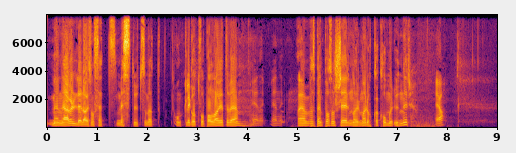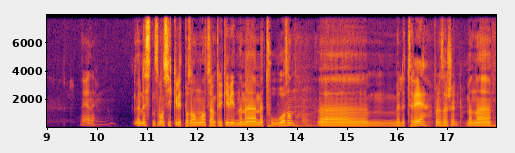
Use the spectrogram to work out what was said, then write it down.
Men det er vel det laget som har sett mest ut som et ordentlig godt fotballag etter VM. Enig. enig. Og jeg er spent på hva som skjer når Marokka kommer under. Ja. Jeg er enig. Det er nesten som man kikker litt på sånn at Frankrike vinner med, med to og sånn. Mm. Eh, eller tre, for den saks skyld. Men eh,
